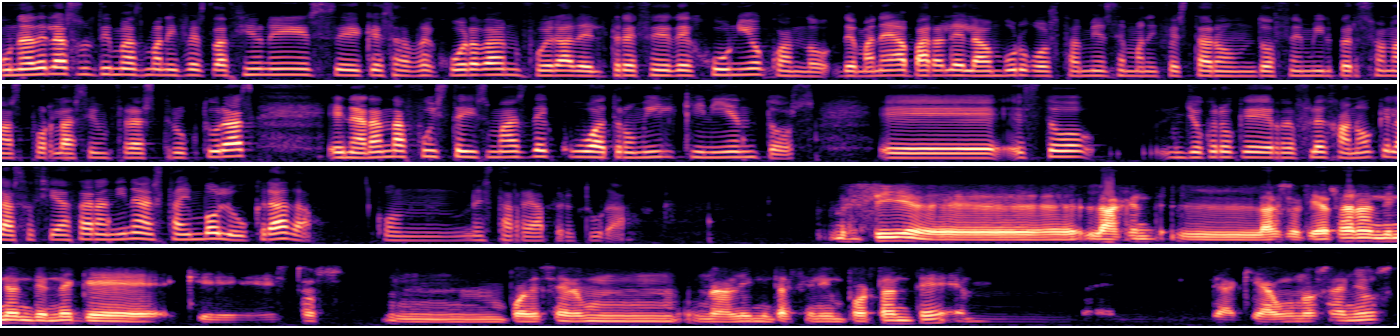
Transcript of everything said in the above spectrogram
Una de las últimas manifestaciones eh, que se recuerdan fue la del 13 de junio, cuando de manera paralela en Burgos también se manifestaron 12.000 personas por las infraestructuras. En Aranda fuisteis más de 4.500. Eh, esto yo creo que refleja ¿no? que la sociedad arandina está involucrada con esta reapertura. Sí, eh, la, sociedad arandina entiende que, esto mm, puede ser una limitación importante de aquí a unos años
